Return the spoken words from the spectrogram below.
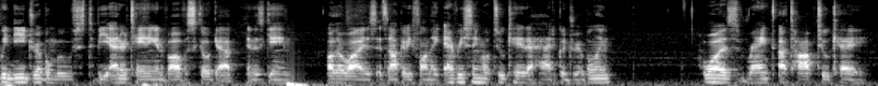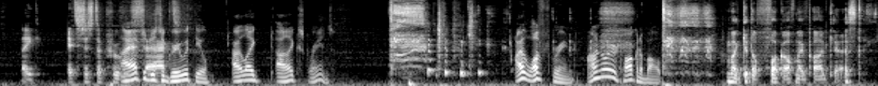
we need dribble moves to be entertaining and involve a skill gap in this game. Otherwise, it's not gonna be fun. Like every single 2K that had good dribbling was ranked a top 2K. Like it's just a proven. I have to disagree with you. I like I like screens. I love screens. I don't know what you're talking about. I'm like, get the fuck off my podcast.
